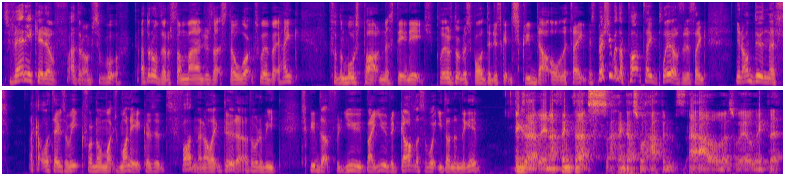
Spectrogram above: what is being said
it's very kind of I don't know. I don't know if there are some managers that still works with, but I think for the most part in this day and age, players don't respond to just getting screamed at all the time, especially when they're part-time players. And it's like, you know, I'm doing this a couple of times a week for no much money because it's fun and I like doing it. I don't want to be screamed at for you by you, regardless of what you've done in the game. Exactly, and I think that's I think that's what happened at Alloa as well. Like the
